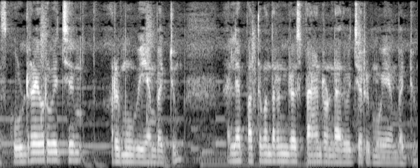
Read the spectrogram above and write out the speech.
സ്ക്രൂ ഡ്രൈവർ വെച്ച് റിമൂവ് ചെയ്യാൻ പറ്റും. അല്ലെ പത്ത് പന്ത്രണ്ട് രൂപ സ്പാനർ ഉണ്ട് അത് വെച്ച് റിമൂവ് ചെയ്യാൻ പറ്റും.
